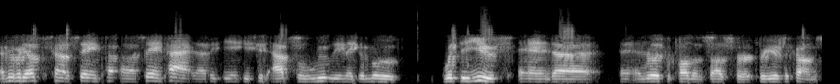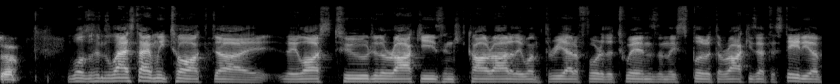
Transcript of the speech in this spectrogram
everybody else is kind of staying uh, staying pat, and I think the Yankees could absolutely make a move with the youth and uh, and really propel themselves for, for years to come. So. Well, since the last time we talked, uh, they lost two to the Rockies in Colorado. They won three out of four to the Twins, and they split with the Rockies at the stadium.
